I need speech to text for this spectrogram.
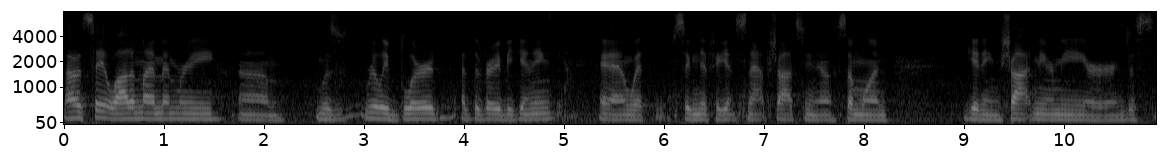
I would say a lot of my memory um, was really blurred at the very beginning, and with significant snapshots. You know, someone getting shot near me, or just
